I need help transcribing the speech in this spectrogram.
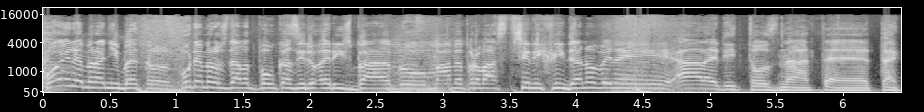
pojedeme ranní battle, budeme rozdávat poukazy do Eris Barbru, máme pro vás tři rychlé danoviny, ale ty to znáte, tak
